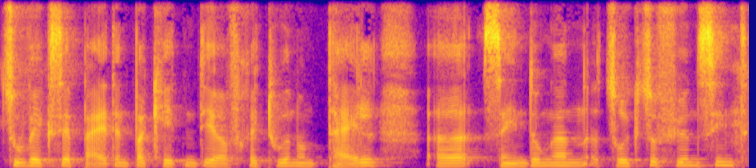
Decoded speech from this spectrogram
Zuwächse bei den Paketen, die auf Retouren und Teilsendungen zurückzuführen sind?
